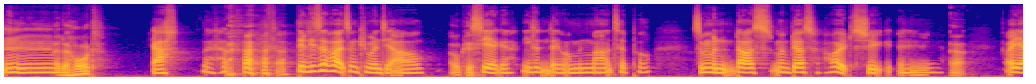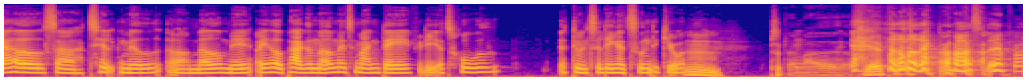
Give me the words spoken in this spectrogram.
Mm, Er det hårdt? ja. det er lige så højt som Kilimanjaro. Okay. cirka, lidt lavere, men meget tæt på. Så man, der er også, man bliver også højt syg. Øh. Ja. Og jeg havde så telt med og mad med, og jeg havde pakket mad med til mange dage, fordi jeg troede, at det ville tage længere tid, end det gjorde. Mm. Så der er meget at slæbe på. Jeg rigtig meget slæb på.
